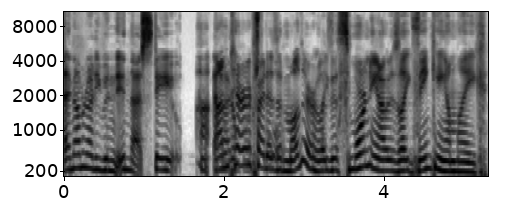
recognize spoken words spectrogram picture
and I'm not even in that state. I'm don't go to terrified as a mother. Like this morning, I was like thinking, I'm like,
